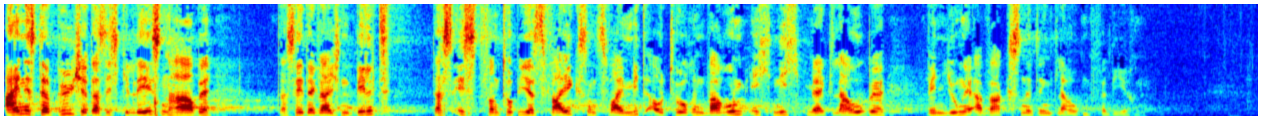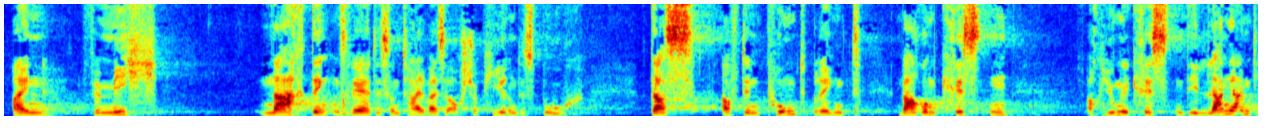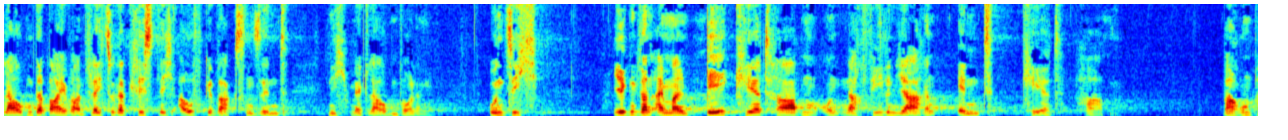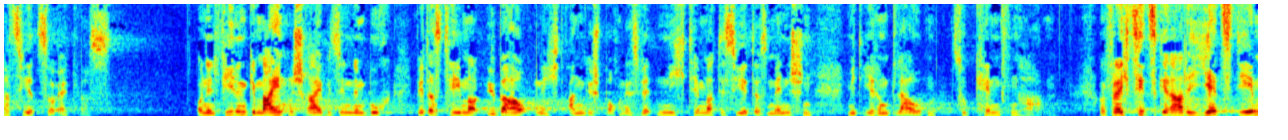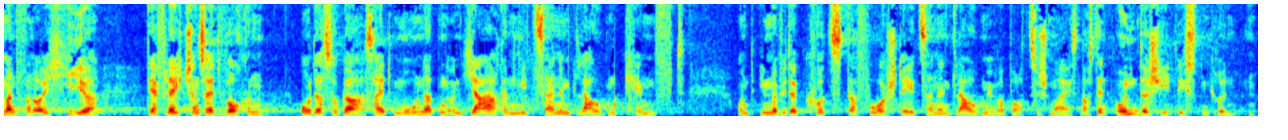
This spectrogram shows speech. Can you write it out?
Eines der Bücher, das ich gelesen habe, da seht ihr gleich ein Bild, das ist von Tobias Feix und zwei Mitautoren, Warum ich nicht mehr glaube, wenn junge Erwachsene den Glauben verlieren. Ein für mich nachdenkenswertes und teilweise auch schockierendes Buch, das auf den Punkt bringt, warum Christen auch junge Christen, die lange im Glauben dabei waren, vielleicht sogar christlich aufgewachsen sind, nicht mehr glauben wollen und sich irgendwann einmal bekehrt haben und nach vielen Jahren entkehrt haben. Warum passiert so etwas? Und in vielen Gemeinden schreiben sie in dem Buch, wird das Thema überhaupt nicht angesprochen. Es wird nicht thematisiert, dass Menschen mit ihrem Glauben zu kämpfen haben. Und vielleicht sitzt gerade jetzt jemand von euch hier, der vielleicht schon seit Wochen oder sogar seit Monaten und Jahren mit seinem Glauben kämpft und immer wieder kurz davor steht, seinen Glauben über Bord zu schmeißen, aus den unterschiedlichsten Gründen.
